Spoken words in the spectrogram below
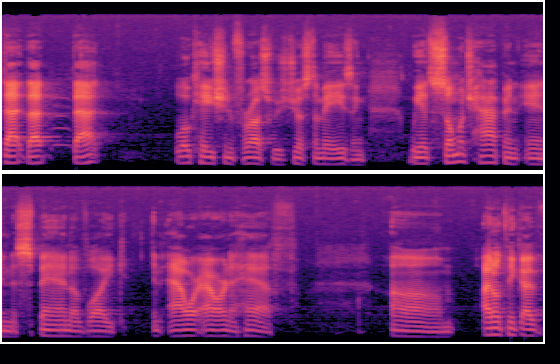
that that that location for us was just amazing. We had so much happen in the span of like an hour, hour and a half. Um, I don't think I've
